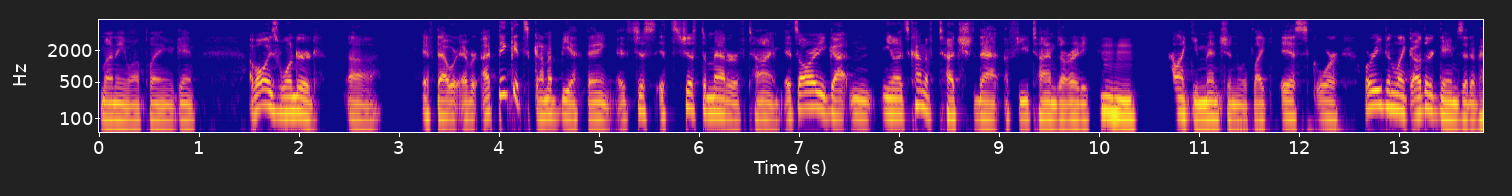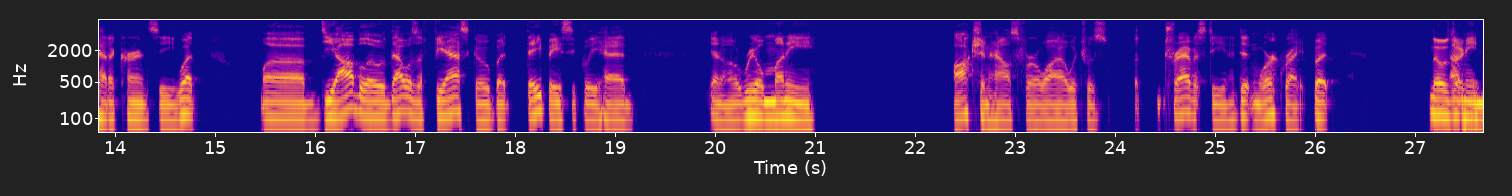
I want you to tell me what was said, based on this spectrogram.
money while playing a game. I've always wondered uh, if that would ever. I think it's gonna be a thing. It's just it's just a matter of time. It's already gotten you know it's kind of touched that a few times already. Mm-hmm. Kind of like you mentioned with like ISK or or even like other games that have had a currency. What uh, Diablo that was a fiasco, but they basically had you know a real money auction house for a while, which was a travesty and it didn't work right. But No, I mean-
